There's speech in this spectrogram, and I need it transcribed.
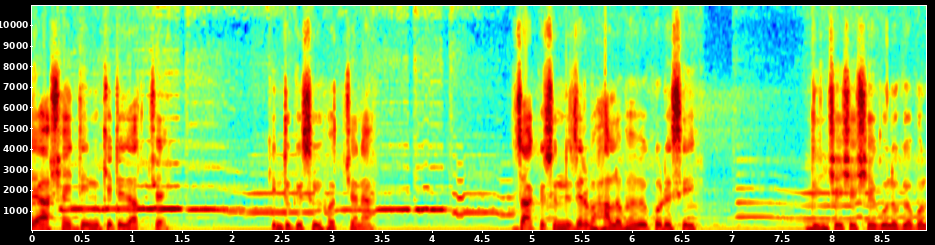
এ আশায় দিন কেটে যাচ্ছে, কিন্তু কিছুই হচ্ছে না। যা কিছু নিজের ভালোভাবে করেছি, দিন শেষে সেগুলো কেবল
